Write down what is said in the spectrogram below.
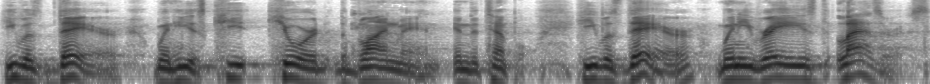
He was there when he has cured the blind man in the temple. He was there when he raised Lazarus.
